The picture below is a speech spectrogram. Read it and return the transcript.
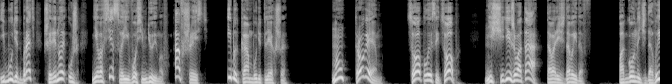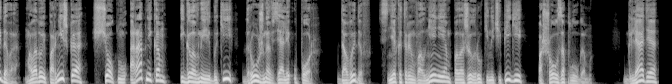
и будет брать шириной уж не во все свои восемь дюймов, а в шесть. И быкам будет легче. Ну, трогаем. Цоп, лысый, цоп. Не щади живота, товарищ Давыдов. Погоныч Давыдова, молодой парнишка, щелкнул арапником, и головные быки дружно взяли упор. Давыдов с некоторым волнением положил руки на чепиги, пошел за плугом. Глядя,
